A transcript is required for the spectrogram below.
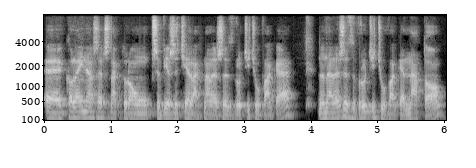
E, kolejna rzecz, na którą przy wierzycielach należy zwrócić uwagę, no należy zwrócić uwagę na to,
